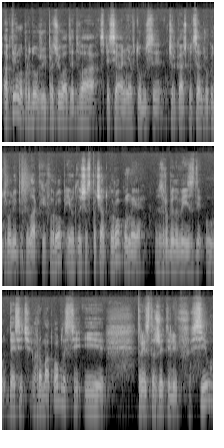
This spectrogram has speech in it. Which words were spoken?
Активно продовжують працювати два спеціальні автобуси Черкаського центру контролю і профілактики хвороб. І от лише з початку року ми зробили виїзди у 10 громад області і 300 жителів сіл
